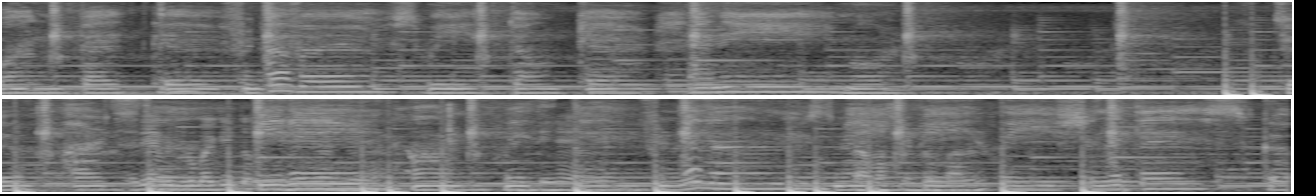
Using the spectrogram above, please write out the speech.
One bed, different covers. We don't care anymore. Two hearts jadi yang diperbaiki itu beating on with different rhythms. Maybe we should let this go.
